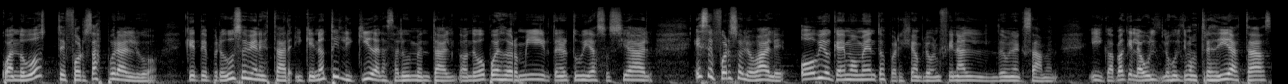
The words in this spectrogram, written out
Cuando vos te forzás por algo que te produce bienestar y que no te liquida la salud mental, donde vos puedes dormir, tener tu vida social, ese esfuerzo lo vale. Obvio que hay momentos, por ejemplo, un final de un examen, y capaz que la los últimos tres días estás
